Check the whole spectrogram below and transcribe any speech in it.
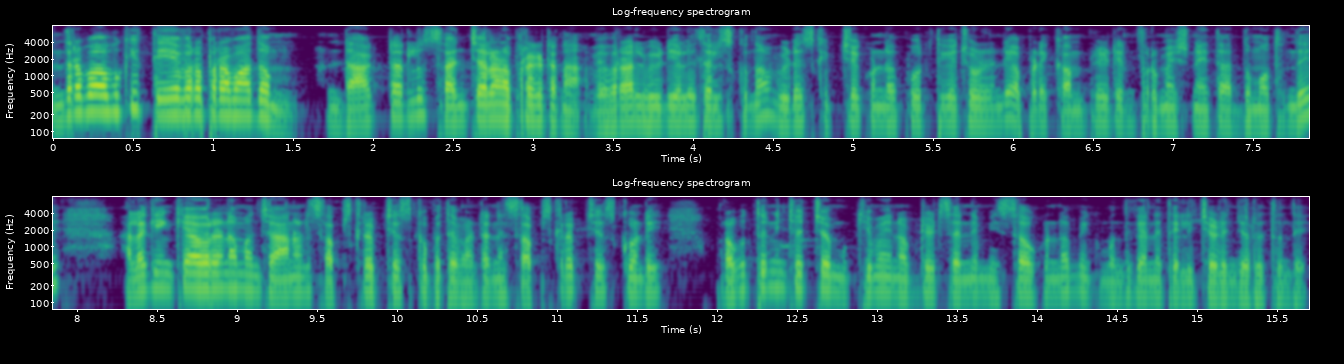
చంద్రబాబుకి తీవ్ర ప్రమాదం. డాక్టర్లు సంచలన ప్రకటన. వివరాలు వీడియోలో తెలుసుకుందాం. వీడియో స్కిప్ చేయకుండా పూర్తిగా చూడండి. అప్పుడే కంప్లీట్ ఇన్ఫర్మేషన్ అయితే అర్థమవుతుంది. అలాగే ఇంకెవరైనా మన ఛానల్ సబ్స్క్రైబ్ చేసుకోకపోతే వెంటనే సబ్స్క్రైబ్ చేసుకోండి. ప్రభుత్వం నుంచి వచ్చే ముఖ్యమైన అప్డేట్స్ అన్ని మిస్ అవ్వకుండా మీకు ముందుగానే తెలియచేయడం జరుగుతుంది.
